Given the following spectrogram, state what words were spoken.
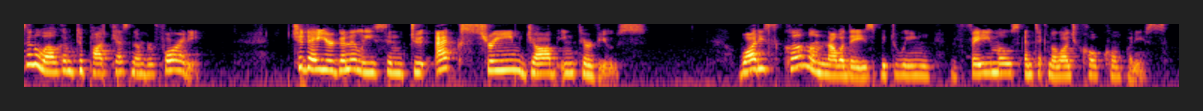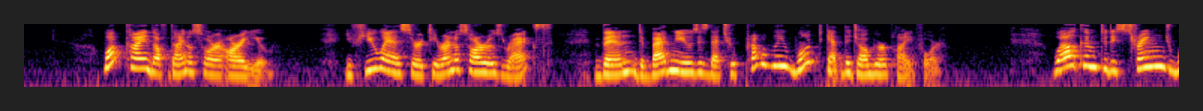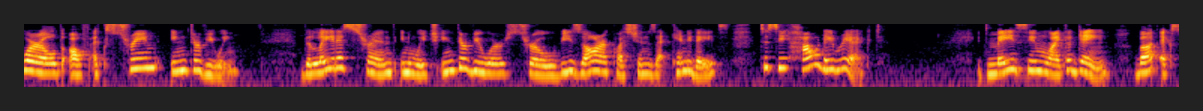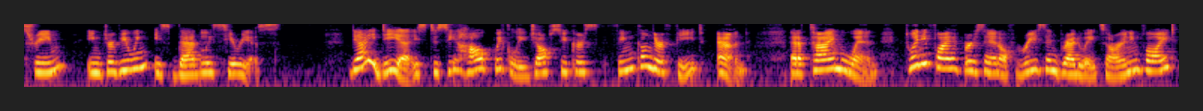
Thanks and welcome to podcast number 40. Today you're gonna listen to extreme job interviews. What is common nowadays between the famous and technological companies? What kind of dinosaur are you? If you answer Tyrannosaurus rex, then the bad news is that you probably won't get the job you're applying for. Welcome to the strange world of extreme interviewing, the latest trend in which interviewers throw bizarre questions at candidates to see how they react. It may seem like a game, but extreme interviewing is deadly serious. The idea is to see how quickly job seekers think on their feet and, at a time when 25% of recent graduates are unemployed,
